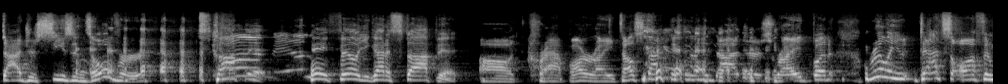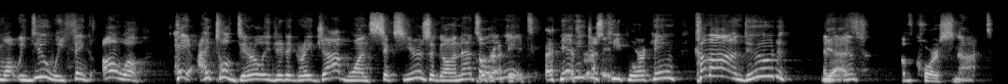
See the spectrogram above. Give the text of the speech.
Dodgers season's over. stop on, it. Man. Hey, Phil, you got to stop it oh crap. All right. I'll stop picking on the dodgers right? But really that's often what we do. We think oh well hey i told darrell he did a great job once six years ago and that's all right. he needs. Can't he right. just keep working. Come on dude. And yes. Answer, of course not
